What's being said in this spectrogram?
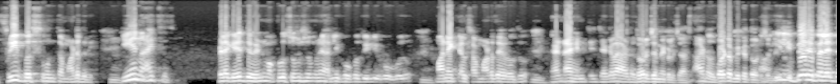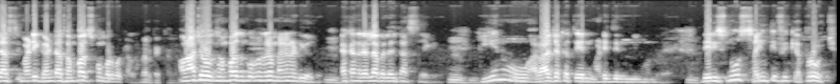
ಫ್ರೀ ಬಸ್ ಅಂತ ಮಾಡಿದ್ರಿ. ಹ್ಮ್. ಬೆಳಗ್ಗೆ ಎದ್ದು ಹೆಣ್ಮಕ್ಳು ಸುಮ್ ಸುಮ್ಮನೆ ಅಲ್ಲಿಗೆ ಹೋಗೋದು ಇಲ್ಲಿಗೆ ಹೋಗೋದು ಮನೆ ಕೆಲಸ ಮಾಡದೇ ಇರೋದು ಗಂಡ ಹೆಂಡತಿ ಜಗಳ ಆಡೋದು. ದೌರ್ಜನ್ಯಗಳು ಜಾಸ್ತಿ. ಆಡೋದು. ಕೌಟುಂಬಿಕ ದೌರ್ಜನ್ಯ ಇಲ್ಲಿ ಬೇರೆ ಬೆಲೆ ಜಾಸ್ತಿ ಮಾಡಿ ಗಂಡ ಸಂಪಾದಿಸ್ಕೊಂಡ್ ಬರ್ಬೇಕಲ್ಲ. ಬರ್ಬೇಕಲ್ಲ. ಅವ್ನ ಆಚೆ ಹೋಗಿ ಸಂಪಾದಿಸ್ಕೊಂಡ್ ಬಂದ್ರೆ ಮನೆ ನಡೆಯೋದು. ಯಾಕಂದ್ರೆ ಎಲ್ಲ ಬೆಲೆ ಜಾಸ್ತಿ ಆಗಿದೆ. ಏನು ಅರಾಜಕತೆ ಏನ್ ಮಾಡಿದ್ದೀರಿ ನೀವು ಅಂದ್ರೆ. There is no scientific approach.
